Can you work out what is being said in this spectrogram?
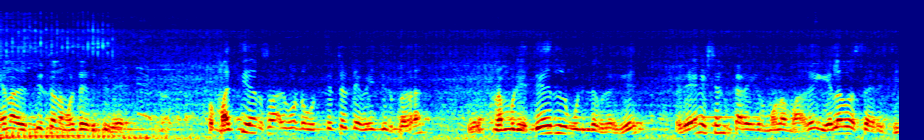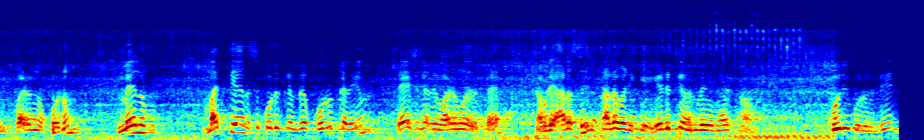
ஏன்னா அது திட்டம் நம்மகிட்ட இருக்குது. இப்போ மத்திய அரசும் அது போன்ற ஒரு திட்டத்தை வைத்திருப்பதால் நம்முடைய தேர்தல் முடிந்த பிறகு ரேஷன் கடைகள் மூலமாக இலவச அரிசி வழங்கப்படும். மேலும் மத்திய அரசு கொடுக்கின்ற பொருட்களையும் ரேஷன் கடை வழங்குவதற்கு நம்முடைய அரசு நடவடிக்கை எடுக்கும் என்பதை நான் கூறிக்கொள்கிறேன்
